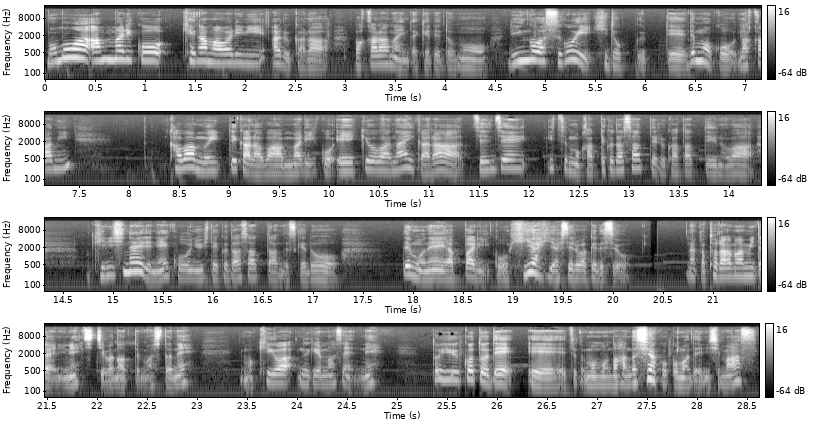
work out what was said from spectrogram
桃はあんまりこう毛が周りにあるからわからないんだけれどもりんごはすごいひどくってでもこう中身皮むいてからはあんまりこう影響はないから全然いつも買ってくださってる方っていうのは気にしないでね購入してくださったんですけどでもねやっぱりこうヒヤヒヤしてるわけですよ。なんかトラウマみたいにね父はなってましたね。もう気は抜けませんね。ということで、えー、ちょっと桃の話はここまでにします。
